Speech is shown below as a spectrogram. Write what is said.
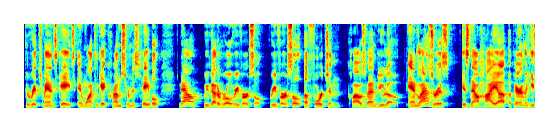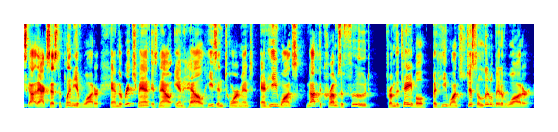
the rich man's gates and want to get crumbs from his table. Now we've got a role reversal. Reversal of fortune. Claus von Bülow. And Lazarus is now high up. Apparently, he's got access to plenty of water. And the rich man is now in hell. He's in torment. And he wants not the crumbs of food from the table, but he wants just a little bit of water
